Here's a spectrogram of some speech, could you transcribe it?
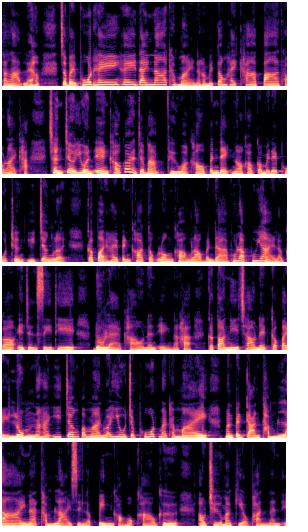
ฉลาดแล้วจะไปพูดให้ให้ได้หน้าทำไมนะคะ ไม่ต้องให้ค่าป้าเท่าไหร่ค่ะเฉินเจอหยวนเองเขาก็อาจจะแบบถือว่าเขาเป็นเด็กเนาะเขาก็ไม่ได้พูดถึงอีเจิ้งเลย ก็ปล่อยให้เป็นข้อตกลงของเหล่าบรรดาผู้หลักผู้ใหญ่แล้วก็เอเจนซี่ที่ดูแลเขานั่นเองนะคะ ก็ตอนนี้ชาวเน็ตก็ไปลุมนะคะ อีเจิ้งประมาณว่ายูจะพูดมาทำไม มันเป็นการทำลายนะทำลายศิลปินของพวกเขาคือเอาชื่อมาเกี่ยวพันนั่นเอ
